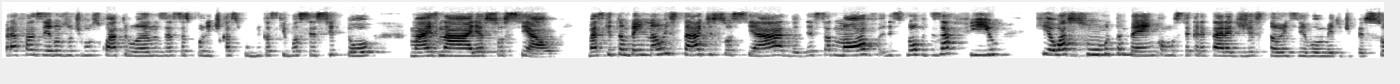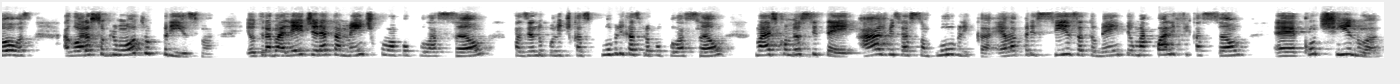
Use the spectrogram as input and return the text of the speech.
para fazer nos últimos quatro anos essas políticas públicas que você citou, mais na área social, mas que também não está dissociado dessa nova, desse novo desafio que eu assumo também como secretária de Gestão e Desenvolvimento de Pessoas, agora sobre um outro prisma. Eu trabalhei diretamente com a população, fazendo políticas públicas para a população, mas, como eu citei, a administração pública ela precisa também ter uma qualificação é, contínua,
